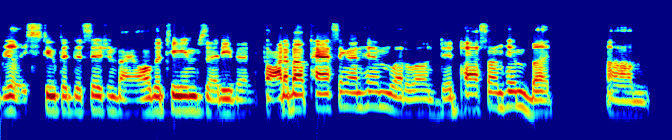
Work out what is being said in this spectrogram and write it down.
really stupid decision by all the teams that even thought about passing on him, let alone did pass on him. But um,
